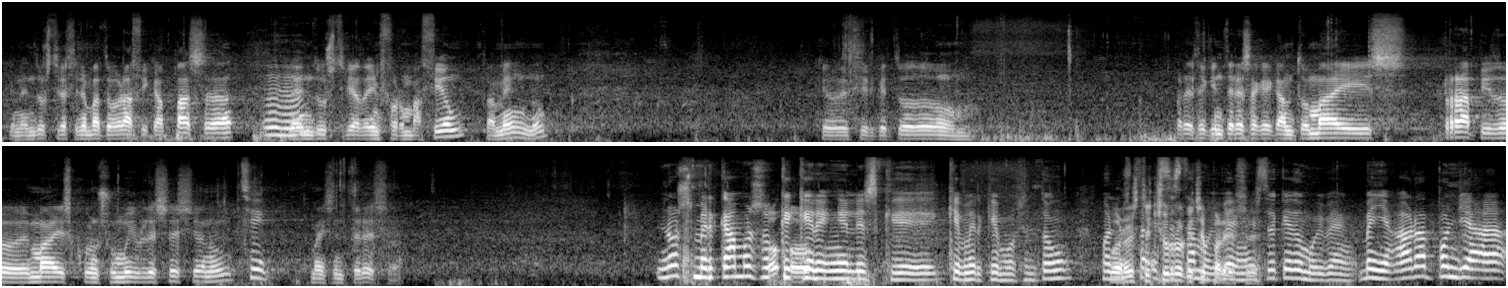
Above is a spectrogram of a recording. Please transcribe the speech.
Que na industria cinematográfica pasa, uh -huh. na industria da información tamén, non? Quero dicir que todo parece que interesa que canto máis rápido e máis consumible sexa, non? Sí. Máis interesa. Nos mercamos o que oh. queren eles que, que merquemos. Entón, bueno, bueno este, este churro este que che parece. Ben, este quedou moi ben. Veña, agora ponlle a...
